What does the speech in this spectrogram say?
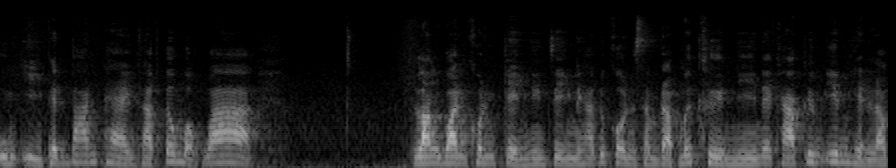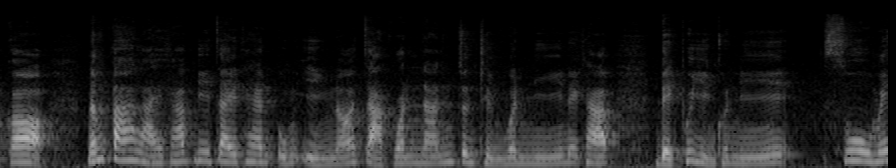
อุ๋งอิงเพชรบ้านแพงครับ ต้องบอกว่า รางวัลคนเก่งจริงๆนะครับทุกคนสำหรับเมื่อคืนนี้นะครับพิมพ์อิมเห็นแล้วก็น้ำตาไหลครับดีใจแทนอุงอิงเนาะจากวันนั้นจนถึงวันนี้นะครับเด็กผู้หญิงคนนี้สู้ไม่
